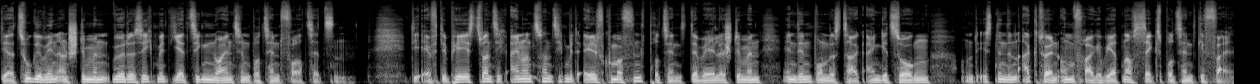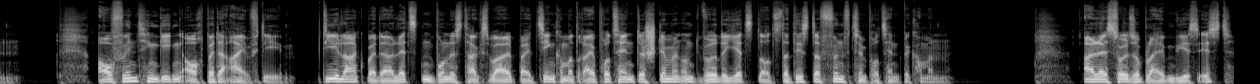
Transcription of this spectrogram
Der Zugewinn an Stimmen würde sich mit jetzigen 19 Prozent fortsetzen. Die FDP ist 2021 mit 11,5 Prozent der Wählerstimmen in den Bundestag eingezogen und ist in den aktuellen Umfragewerten auf 6 Prozent gefallen. Aufwind hingegen auch bei der AfD. Die lag bei der letzten Bundestagswahl bei 10,3 Prozent der Stimmen und würde jetzt laut Statista 15 Prozent bekommen. Alles soll so bleiben, wie es ist?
